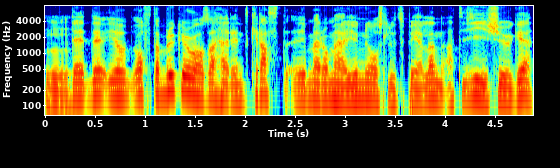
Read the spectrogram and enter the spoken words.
Mm. Det, det, jag, ofta brukar det vara så här rent krasst med de här juniorslutspelen att J20,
